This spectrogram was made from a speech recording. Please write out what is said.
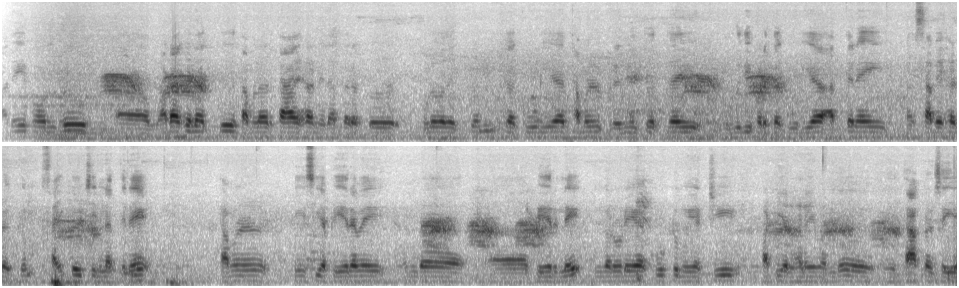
அதே போன்று வடகிழக்கு தமிழர் தாயக நிலப்பரப்பு முழுவதற்கும் இருக்கக்கூடிய தமிழ் பிரதிநிதித்துவத்தை உறுதிப்படுத்தக்கூடிய அத்தனை சபைகளுக்கும் சைக்கிள் சின்னத்திலே தமிழ் தேசிய பேரவை என்ற பேரிலே எங்களுடைய கூட்டு முயற்சி பட்டியல்களை வந்து தாக்கல் செய்ய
